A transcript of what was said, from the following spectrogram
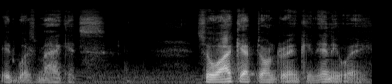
It was maggots. So I kept on drinking anyway.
